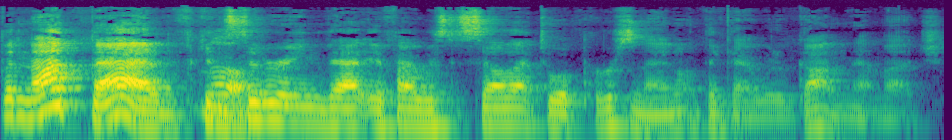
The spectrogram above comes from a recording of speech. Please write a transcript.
but not bad No. considering that if I was to sell that to a person, I don't think I would have gotten that much.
